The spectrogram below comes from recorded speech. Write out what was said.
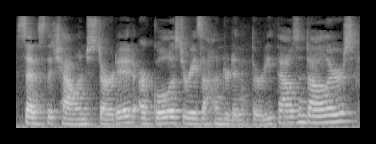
since the challenge started. Our goal is to raise one hundred and thirty thousand dollars.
